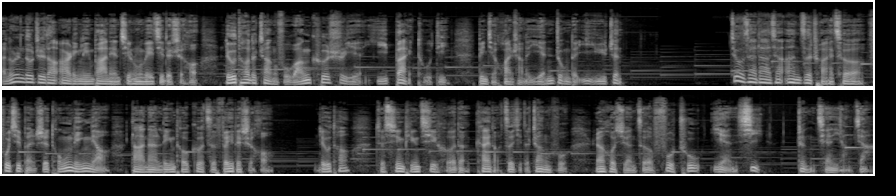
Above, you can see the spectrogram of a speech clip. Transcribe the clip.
很多人都知道，二零零八年金融危机的时候，刘涛的丈夫王珂事业一败涂地，并且患上了严重的抑郁症。就在大家暗自揣测夫妻本是同林鸟，大难临头各自飞的时候。刘涛就心平气和地开导自己的丈夫，然后选择复出演戏，挣钱养家。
